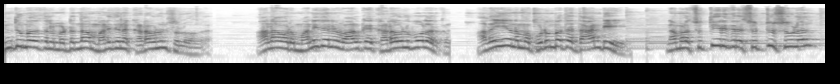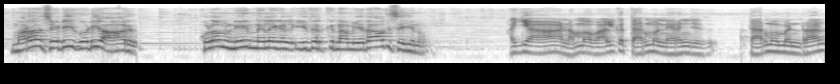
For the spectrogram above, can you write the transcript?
இந்து மதத்தில் மட்டும்தான் மனிதனை கடவுள்னு சொல்லுவாங்க. ஆனால் ஒரு மனிதனின் வாழ்க்கை கடவுள் போல இருக்கும். அதையும் நம்ம குடும்பத்தை தாண்டி நம்மளை சுற்றி இருக்கிற சுற்றுச்சூழல் மரம் செடி கொடி ஆறு குளம் நீர்நிலைகள் இதற்கு நாம் ஏதாவது செய்யணும். ஐயா நம்ம வாழ்க்கை தர்மம் நிறைஞ்சது. தர்மம் என்றால்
